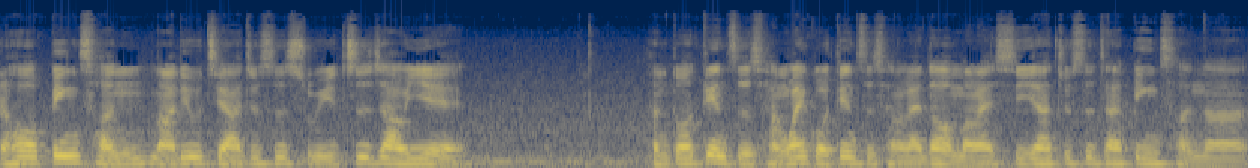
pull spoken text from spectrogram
然后槟城、马六甲就是属于制造业。很多电子厂，外国电子厂来到马来西亚，就是在槟城啊、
